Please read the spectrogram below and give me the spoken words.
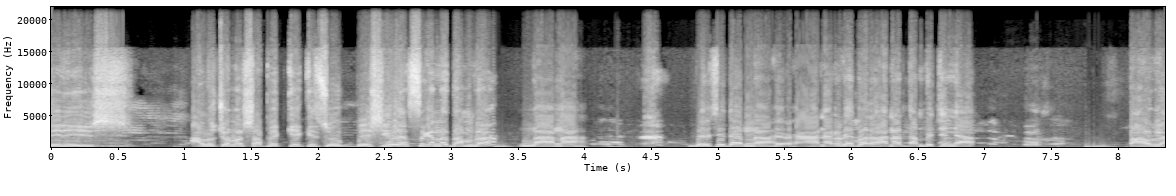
তিরিশ। আলোচনা সাপেক্ষে কিছু বেশি হয়েছে কেনা দামটা? না না? বেশি দাম না। হানার এবার হানার দাম বেশি না। তাহলে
